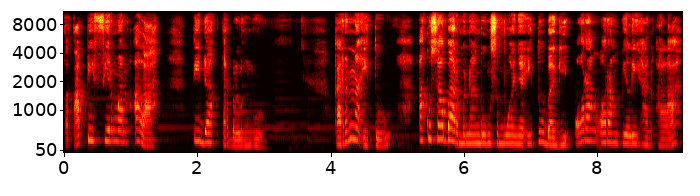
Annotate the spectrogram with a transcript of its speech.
tetapi firman Allah tidak terbelenggu. Karena itu, aku sabar menanggung semuanya itu bagi orang-orang pilihan Allah,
